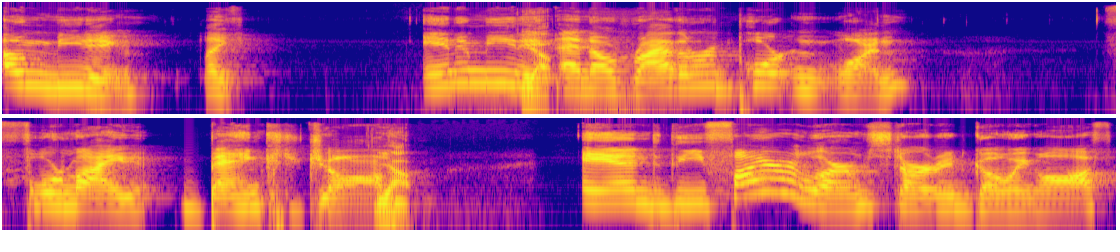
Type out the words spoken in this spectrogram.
a meeting, like in a meeting, Yeah. and a rather important one for my bank job. Yeah. And the fire alarm started going off,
